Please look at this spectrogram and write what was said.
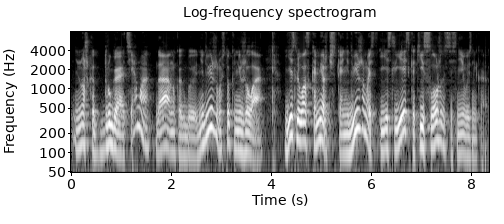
немножко другая тема, да, ну как бы недвижимость, только не жилая. Если у вас коммерческая недвижимость, и если есть, какие сложности с ней возникают?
